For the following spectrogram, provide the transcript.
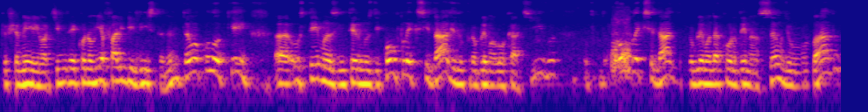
que eu chamei no artigo da economia falibilista. Né? Então eu coloquei uh, os temas em termos de complexidade do problema locativo, complexidade do problema da coordenação de um lado,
